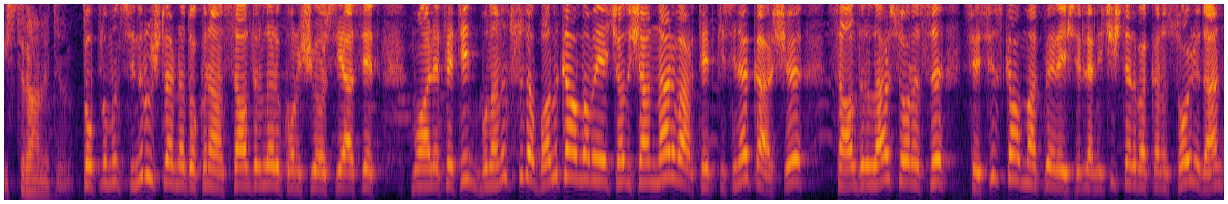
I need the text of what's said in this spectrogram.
istirham ediyorum. Toplumun sinir uçlarına dokunan saldırıları konuşuyor siyaset. Muhalefetin bulanık suda balık avlamaya çalışanlar var tepkisine karşı saldırılar sonrası sessiz kalmakla eleştirilen İçişleri Bakanı Soylu'dan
